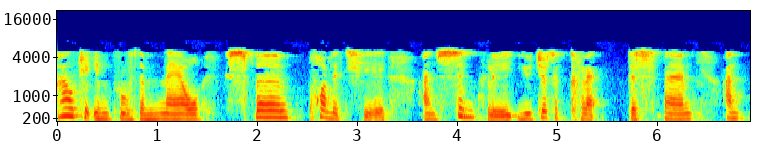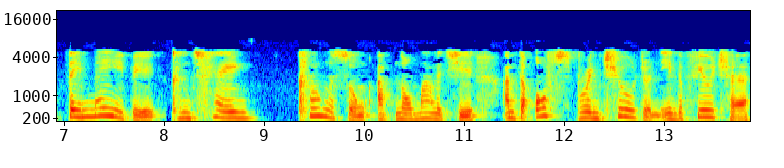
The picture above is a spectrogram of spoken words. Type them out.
how to improve the male sperm quality. And simply you just collect the sperm and they maybe contain chromosome abnormality. And the offspring children in the future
